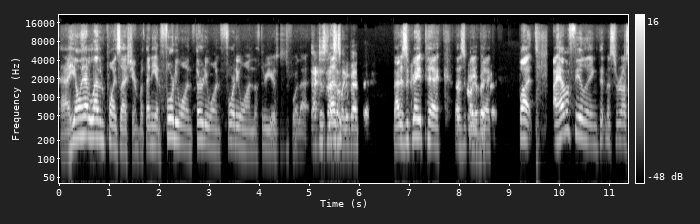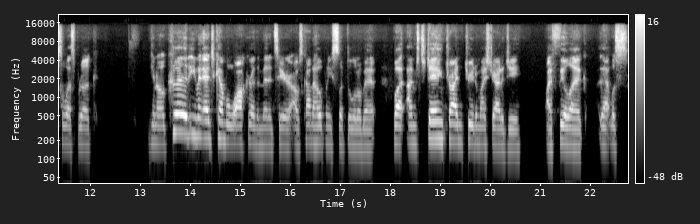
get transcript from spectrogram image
Uh, he only had 11 points last year, but then he had 41, 31, 41 the three years before that. That does not sound like a bad pick. That is a great pick. That That's is a great a pick. pick. But I have a feeling that Mr. Russell Westbrook, you know, could even edge Kemba Walker in the minutes here. I was kind of hoping he slipped a little bit, but I'm staying tried and true to my strategy. I feel like that was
